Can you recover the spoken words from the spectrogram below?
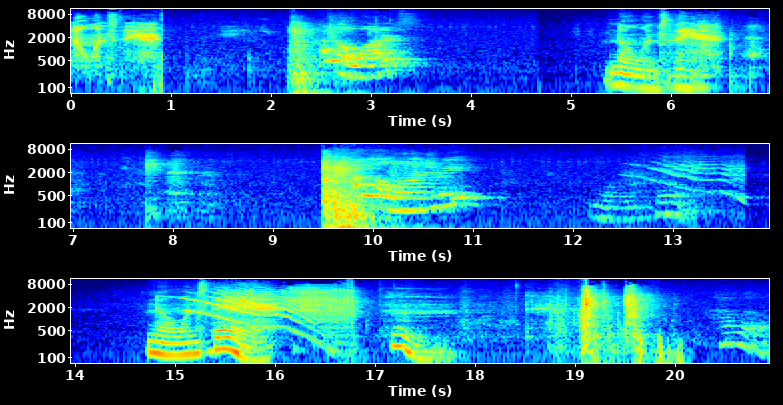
No one's there. Hello, Waters. No one's there. Hello, Laundry. No one's there. Hmm. Hello,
